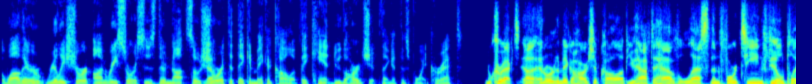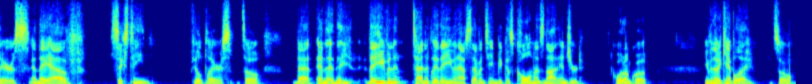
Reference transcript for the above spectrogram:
while they're really short on resources, they're not so short that they can make a call up. They can't do the hardship thing at this point, correct? Correct. Uh, in order to make a hardship call up, you have to have less than 14 field players, and they have 16 field players. So that, and they they even technically they even have 17 because Coleman's not injured, quote unquote, even though he can't play. So,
